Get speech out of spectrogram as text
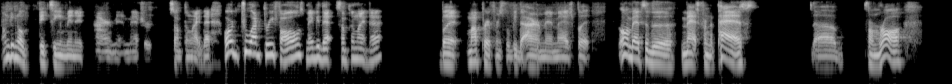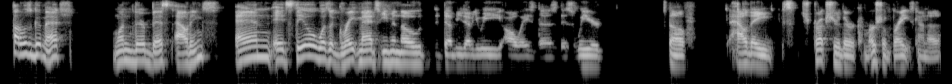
Don't do no 15 minute Iron Man match or something like that. Or two out of three falls, maybe that something like that. But my preference would be the Iron Man match. But going back to the match from the past, uh, from Raw, thought it was a good match. One of their best outings. And it still was a great match, even though the WWE always does this weird stuff. How they structure their commercial breaks kind of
